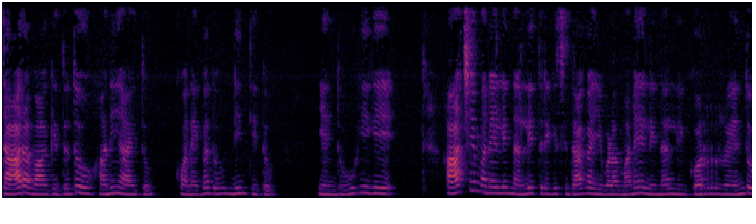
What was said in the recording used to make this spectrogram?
ದಾರವಾಗಿದ್ದುದು ಹನಿಯಾಯಿತು. ಕೊನೆಗದು ನಿಂತಿತು. ಎಂದೂ ಹೀಗೆಯೇ. ಆಚೆ ಮನೆಯಲ್ಲಿ ನಲ್ಲಿ ತಿರುಗಿಸಿದಾಗ ಇವಳ ಮನೆಯಲ್ಲಿ ನಲ್ಲಿ ಗೊರ್ರ ಎಂದು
